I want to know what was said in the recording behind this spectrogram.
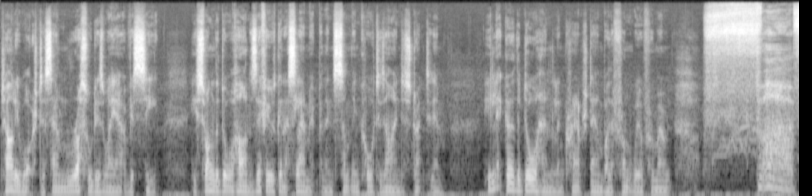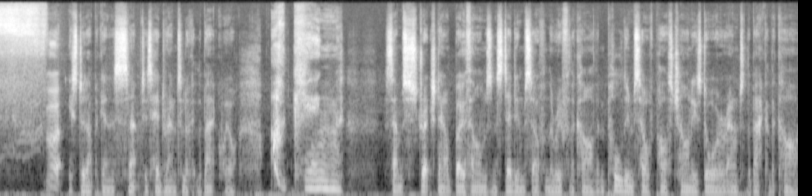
Charlie watched as Sam rustled his way out of his seat. He swung the door hard as if he was going to slam it, but then something caught his eye and distracted him. He let go of the door handle and crouched down by the front wheel for a moment. He stood up again and snapped his head round to look at the back wheel. Ah, King! Sam stretched out both arms and steadied himself on the roof of the car, then pulled himself past Charlie's door around to the back of the car,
